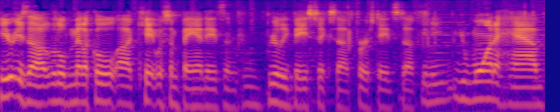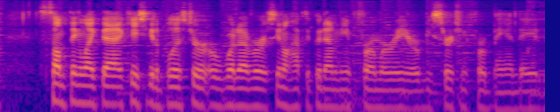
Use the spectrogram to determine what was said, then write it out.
Here is a little medical uh, kit with some band-aids and really basics uh, first aid stuff. You know, you, you want to have something like that in case you get a blister or whatever, so you don't have to go down to the infirmary or be searching for a band-aid.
